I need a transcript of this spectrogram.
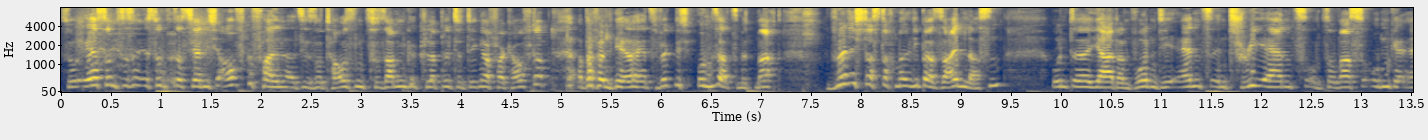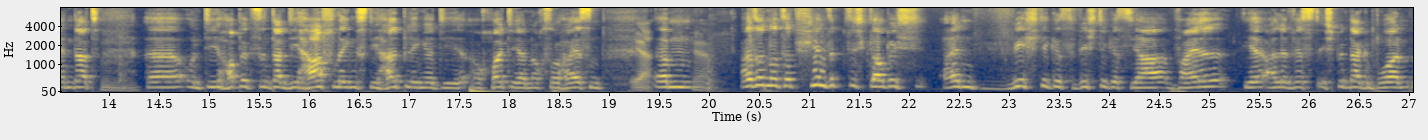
So erst uns ist, ist uns das ja nicht aufgefallen, als ihr so tausend zusammengeklöppelte Dinger verkauft habt. Aber wenn ihr jetzt wirklich Umsatz mitmacht, würde ich das doch mal lieber sein lassen. Und äh, ja, dann wurden die Ants in Tree Ants und sowas umgeändert. Mhm. Äh, und die Hobbits sind dann die Halflings, die Halblinge, die auch heute ja noch so heißen. Ja. Ähm, ja. Also 1974, glaube ich, ein wichtiges, wichtiges Jahr, weil ihr alle wisst, ich bin da geboren,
